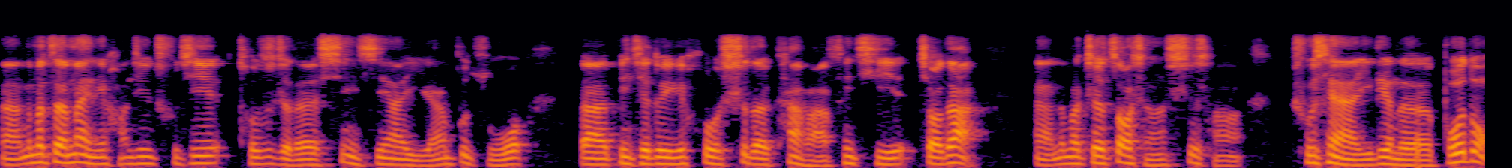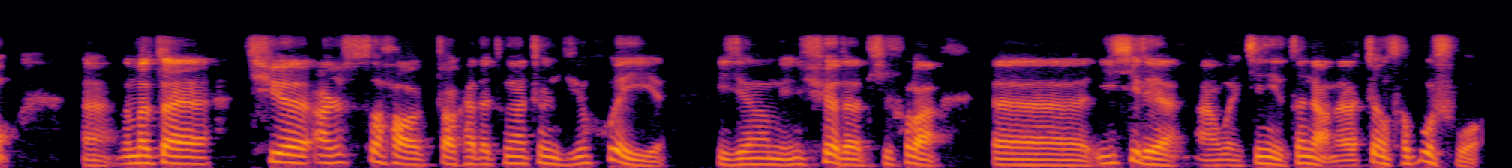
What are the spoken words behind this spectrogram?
啊。那么在慢牛行情初期，投资者的信心啊已然不足啊，并且对于后市的看法分歧较大啊。那么这造成市场出现一定的波动啊。那么在七月二十四号召开的中央政治局会议，已经明确的提出了呃一系列啊稳经济增长的政策部署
